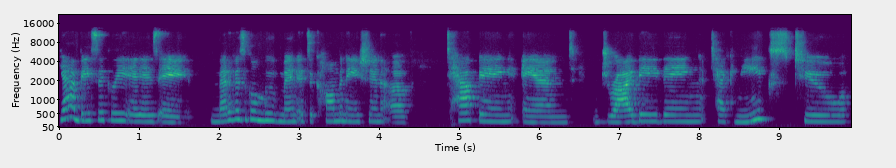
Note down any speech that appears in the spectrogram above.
yeah, basically it is a metaphysical movement. It's a combination of tapping and dry bathing techniques to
